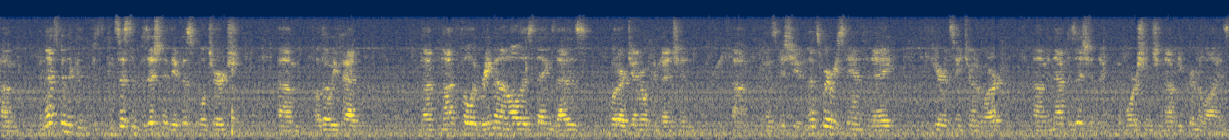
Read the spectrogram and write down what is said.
Um, and that's been the con- consistent position of the Episcopal Church. Um, although we've had not, not full agreement on all those things, that is what our General Convention um, has issued. And that's where we stand today here at St. Joan of Arc um, in that position that abortion should not be criminalized.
